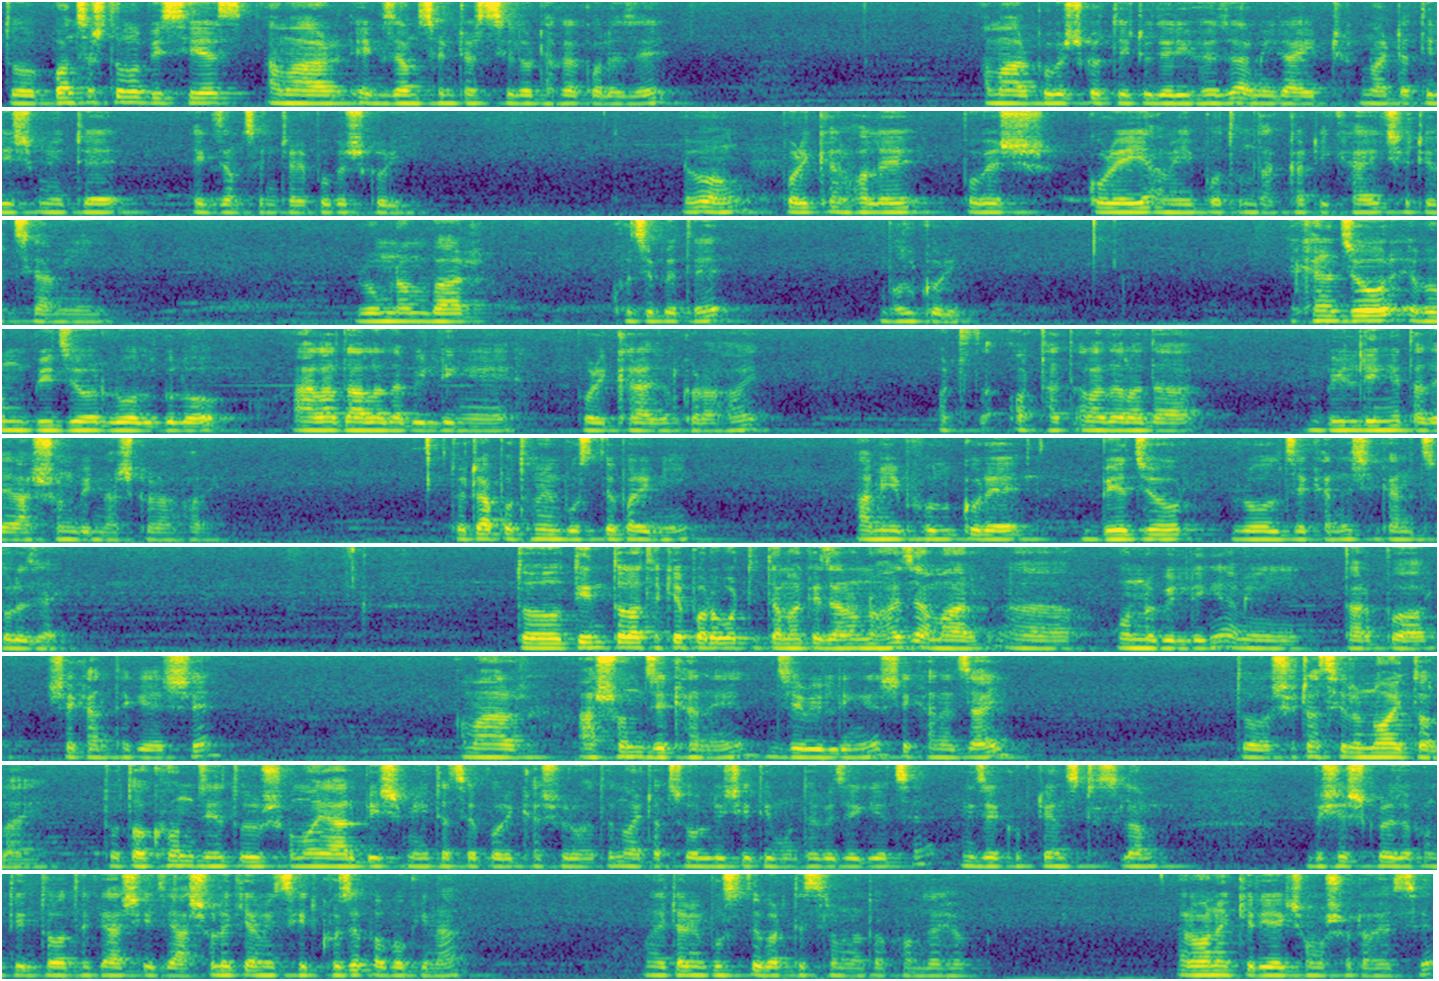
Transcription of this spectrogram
তো পঞ্চাশতম বিসিএস আমার এক্সাম সেন্টার ছিল ঢাকা কলেজে আমার প্রবেশ করতে একটু দেরি হয়ে যায়, আমি রাইট নয়টা তিরিশ মিনিটে এক্সাম সেন্টারে প্রবেশ করি। এবং পরীক্ষার হলে প্রবেশ করেই আমি প্রথম ধাক্কাটি খাই, সেটি হচ্ছে আমি রুম নাম্বার খুঁজে পেতে ভুল করি। এখানে জোর এবং বিজোর রোলগুলো আলাদা আলাদা বিল্ডিংয়ে পরীক্ষার আয়োজন করা হয়, অর্থাৎ অর্থাৎ আলাদা আলাদা বিল্ডিংয়ে তাদের আসন বিন্যাস করা হয়। এটা প্রথমে বুঝতে পারিনি। আমি ভুল করে বেজোর রোল যেখানে সেখানে চলে যাই। তো তিনতলা থেকে পরবর্তীতে আমাকে জানানো হয় যে আমার অন্য বিল্ডিংয়ে আমি তারপর সেখান থেকে এসে আমার আসন যেখানে, যে বিল্ডিংয়ে সেখানে যাই। তো সেটা ছিল নয় তলায়। তো তখন যেহেতু সময় আর বিশ মিনিট আছে, পরীক্ষা শুরু হতে নয়টা চল্লিশ ইতিমধ্যে বেজে গিয়েছে। নিজে খুব টেন্সড ছিলাম। বিশেষ করে যখন তিনতলা থেকে আসি যে আসলে কি আমি সিট খুঁজে পাবো কি না এটা আমি বুঝতে পারতেছিলাম না তখন, যাই হোক। আর অনেকেরই এই সমস্যাটা হয়েছে।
